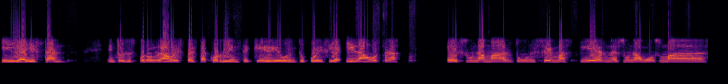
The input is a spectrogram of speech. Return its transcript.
Y ahí están. Entonces, por un lado está esta corriente que veo en tu poesía y la otra es una más dulce, más tierna, es una voz más,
